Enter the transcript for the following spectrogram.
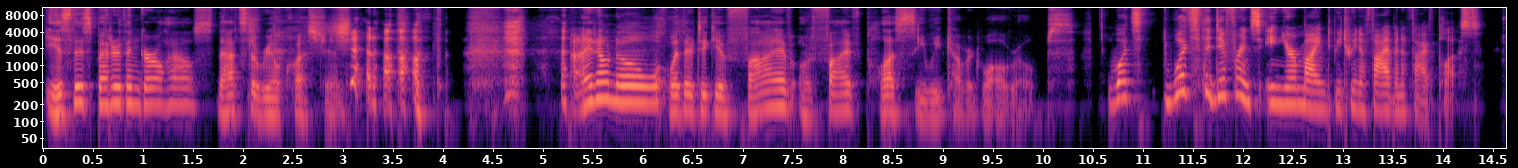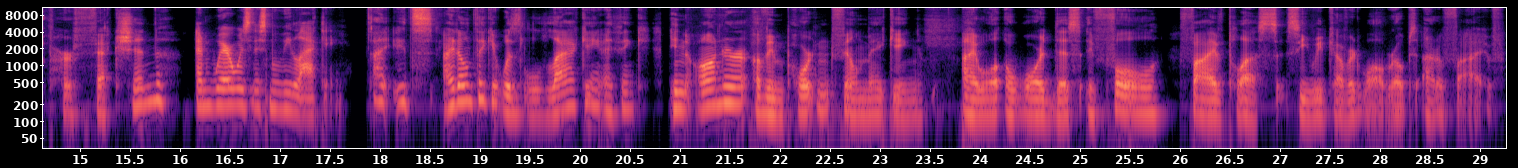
Is this better than Girl House? That's the real question. shut up I don't know whether to give five or five plus seaweed covered wall ropes. what's what's the difference in your mind between a 5 and a 5 plus Perfection? and where was this movie lacking I, it's. I don't think it was lacking. I think, in honor of important filmmaking, I will award this a full five plus seaweed covered wall ropes out of five.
